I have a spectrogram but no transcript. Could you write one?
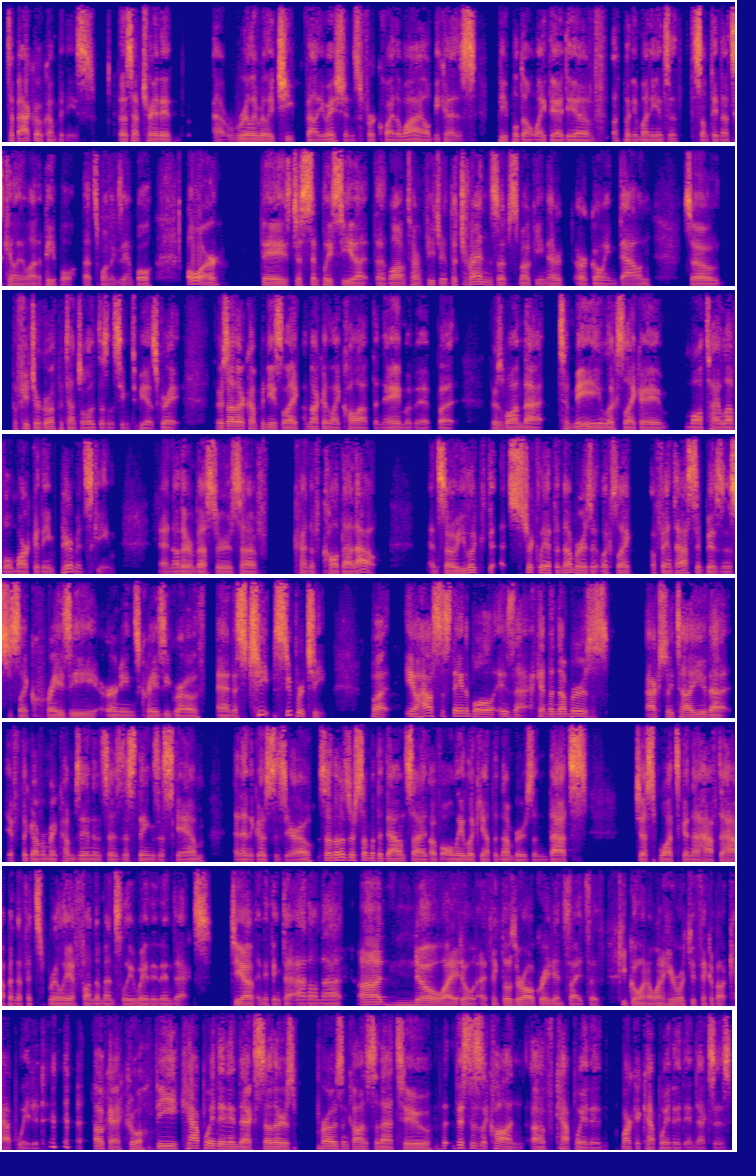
tobacco companies, those have traded at really, really cheap valuations for quite a while because people don't like the idea of, of putting money into something that's killing a lot of people. That's one example. Or they just simply see that the long term future, the trends of smoking are, are going down. So the future growth potential, it doesn't seem to be as great. There's other companies like, I'm not going to like call out the name of it, but there's one that to me looks like a multi level marketing pyramid scheme. And other investors have kind of called that out. And so you look strictly at the numbers, it looks like a fantastic business, just like crazy earnings, crazy growth, and it's cheap, super cheap. But you know, how sustainable is that? Can the numbers actually tell you that if the government comes in and says this thing's a scam and then it goes to zero? So those are some of the downsides of only looking at the numbers, and that's just what's going to have to happen if it's really a fundamentally weighted index. Do you have anything to add on that? Uh, no, I don't. I think those are all great insights. I keep going. I want to hear what you think about cap weighted. okay, cool. The cap weighted index. So there's pros and cons to that too. This is a con of cap weighted, market cap weighted indexes.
